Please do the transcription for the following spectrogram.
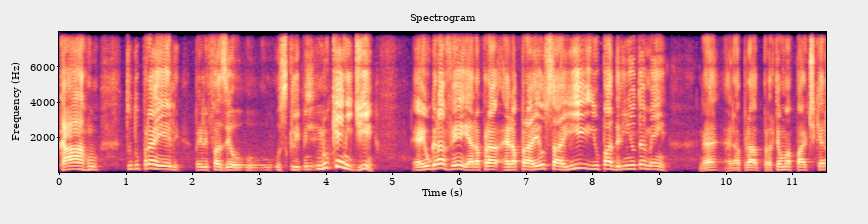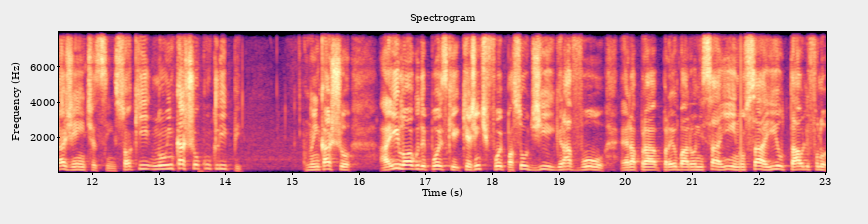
carro, tudo para ele, para ele fazer o- o- os clipes. No Kennedy, é, eu gravei, era para era pra eu sair e o padrinho também. Né? Era para ter uma parte que era a gente, assim. Só que não encaixou com o clipe não encaixou. Aí, logo depois que, que a gente foi, passou o dia e gravou, era pra, pra eu, Barone, sair, não saiu tal. Ele falou,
